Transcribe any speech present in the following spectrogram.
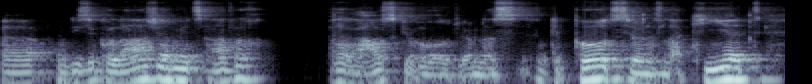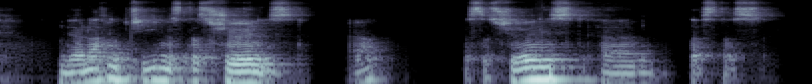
Äh, und diese Collage haben wir jetzt einfach herausgeholt. Wir haben das geputzt, wir haben es lackiert und wir haben einfach entschieden, dass das schön ist. Ja? Dass das schön ist, äh, dass, das,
